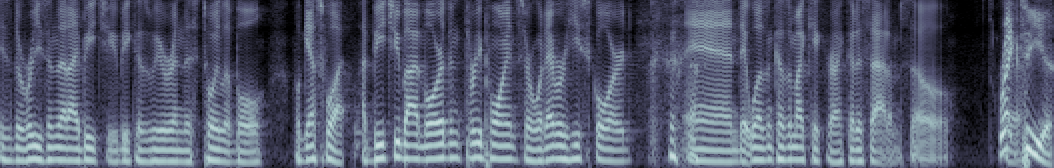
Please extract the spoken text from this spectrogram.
is the reason that I beat you because we were in this toilet bowl. Well, guess what? I beat you by more than three points or whatever he scored, and it wasn't because of my kicker. I could have sat him. So Right There. to you,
